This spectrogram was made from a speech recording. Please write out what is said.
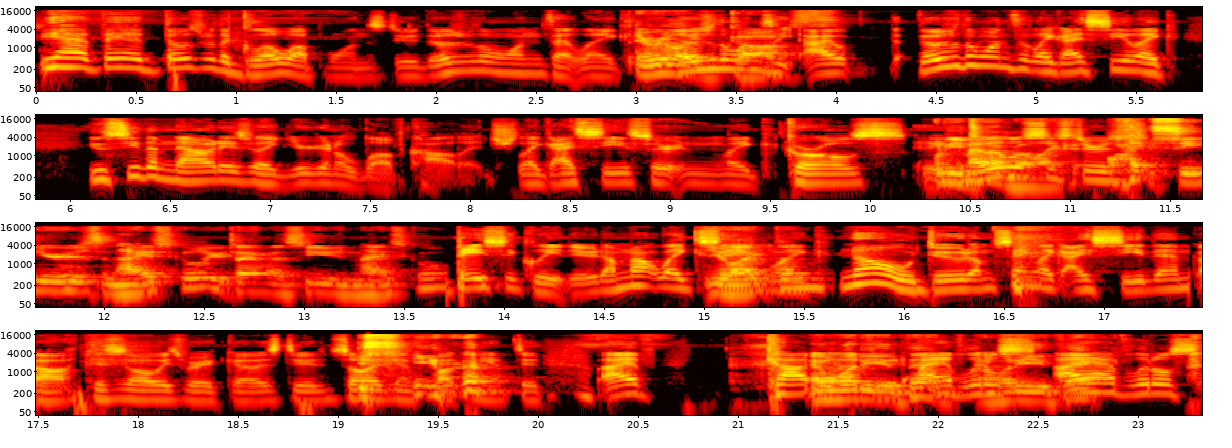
Yeah, they had those were the glow up ones, dude. Those were the ones that like They were, like those are the ones that. I those are the ones that like I see like you see them nowadays you're like you're gonna love college. Like I see certain like girls What are you my talking little about? Like- sisters Like, seniors in high school? You're talking about seniors in high school? Basically, dude. I'm not like You saying like like, them? no, dude. I'm saying like I see them. Oh, this is always where it goes, dude. It's always gonna fuck me up, dude. I have caveat, And what do you dude. think? I have And little what do you I think? have little s-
